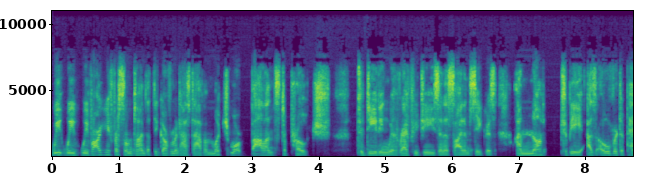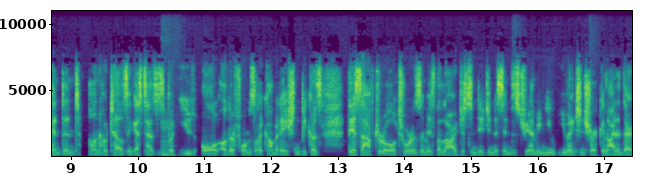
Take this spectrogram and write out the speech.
we, we, we've argued for some time that the government has to have a much more balanced approach to dealing with refugees and asylum seekers and not to be as over dependent on hotels and guest houses, mm. but use all other forms of accommodation because this, after all, tourism is the largest indigenous industry. I mean, you, you mentioned Sherkin Island there.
